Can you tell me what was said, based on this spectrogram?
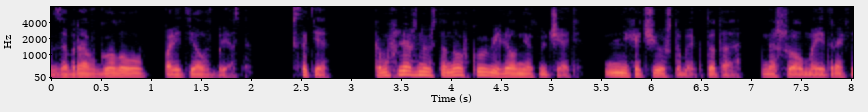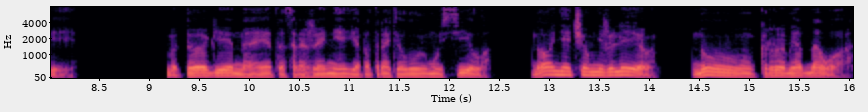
Забрав голову, полетел в Брест. Кстати, камуфляжную установку велел не отключать. Не хочу, чтобы кто-то нашел мои трофеи. В итоге на это сражение я потратил уйму сил, но ни о чем не жалею. Ну, кроме одного.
